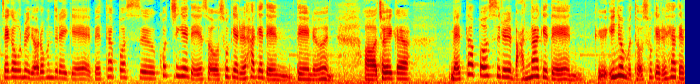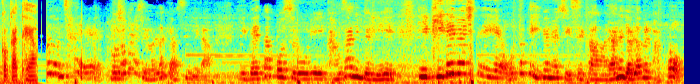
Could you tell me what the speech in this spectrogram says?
제가 오늘 여러분들에게 메타버스 코칭에 대해서 소개를 하게 된 데에는 어, 저희가 메타버스를 만나게 된 그 인연부터 소개를 해야 될 것 같아요. 그러던 차에 도서관에서 연락이 왔습니다. 이 메타버스로 우리 강사님들이 이 비대면 시대에 어떻게 이겨낼 수 있을까라는 연락을 받고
